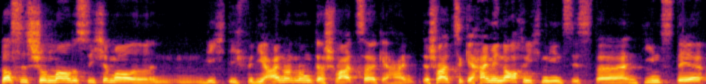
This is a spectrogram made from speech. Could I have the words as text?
Das ist schon mal, das ist sicher mal wichtig für die Einordnung. Der Schweizer, Geheim, der Schweizer Geheime Nachrichtendienst ist äh, ein Dienst, der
